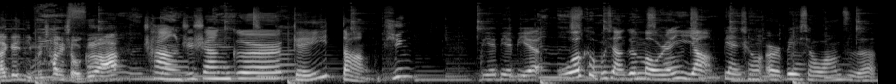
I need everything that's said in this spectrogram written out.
来给你们唱一首歌啊！唱支山歌给党听。别别别，我可不想跟某人一样变成耳背小王子。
